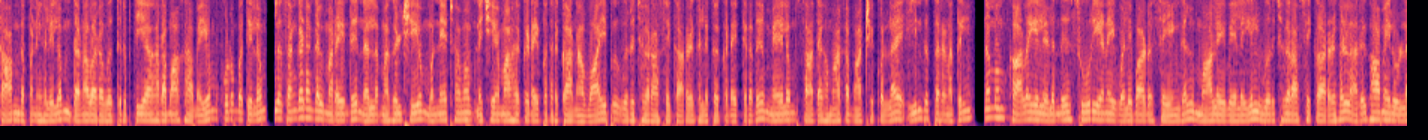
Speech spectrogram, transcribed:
சார்ந்த பணிகளிலும் தனவரவு திருப்திகரமாக அமையும். குடும்பத்திலும் சில சங்கடங்கள் மறைந்து நல்ல மகிழ்ச்சியும் முன்னேற்றமும் நிச்சயமாக கிடைப்பதற்கான வாய்ப்பு விருச்சக ராசிக்காரர்களுக்கு கிடைக்கிறது. மேலும் சாதகமாக மாற்றிக்கொள்ள இந்த தருணத்தில் தினமும் காலையில் எழுந்து சூரியனை வழிபாடு செய்யுங்கள். மாலை வேளையில் விருச்சகராசிக்காரர்கள் அருகாமையில் உள்ள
